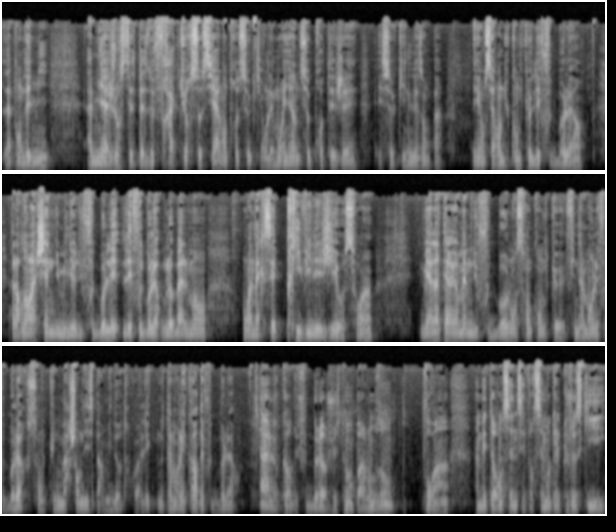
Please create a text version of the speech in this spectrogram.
la pandémie a mis à jour cette espèce de fracture sociale entre ceux qui ont les moyens de se protéger et ceux qui ne les ont pas. Et on s'est rendu compte que les footballeurs, alors dans la chaîne du milieu du football, les, les footballeurs globalement ont un accès privilégié aux soins, mais à l'intérieur même du football, on se rend compte que finalement les footballeurs sont qu'une marchandise parmi d'autres, notamment les corps des footballeurs. Ah, le corps du footballeur, justement, parlons-en. Pour un, metteur en scène, c'est forcément quelque chose qui,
